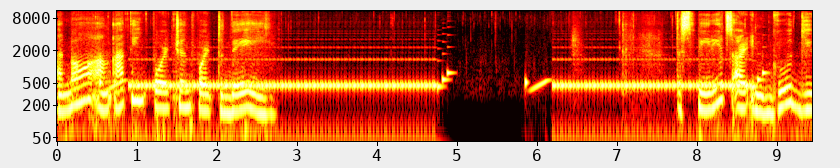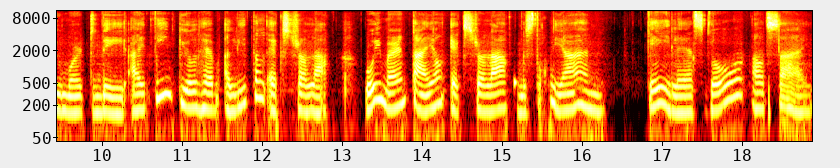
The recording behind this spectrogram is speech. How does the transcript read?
Ano ang ating fortune for today? The spirits are in good humor today. I think you'll have a little extra luck. Uy, meron tayong extra luck. Gusto ko yan. Okay, let's go outside.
